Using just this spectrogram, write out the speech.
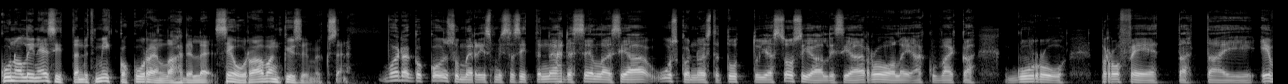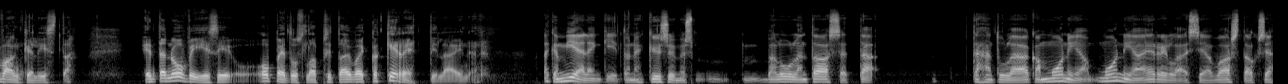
kun olin esittänyt Mikko Kurenlahdelle seuraavan kysymyksen. Voidaanko konsumerismissa sitten nähdä sellaisia uskonnoista tuttuja sosiaalisia rooleja kuin vaikka guru, profeetta tai evankelista? Entä noviisi, opetuslapsi tai vaikka kerettiläinen? Aika mielenkiintoinen kysymys. Mä luulen taas, että tähän tulee aika monia, monia erilaisia vastauksia,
